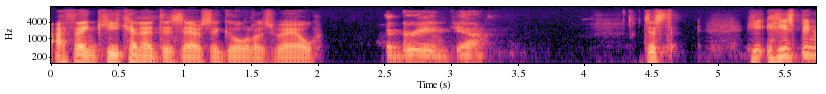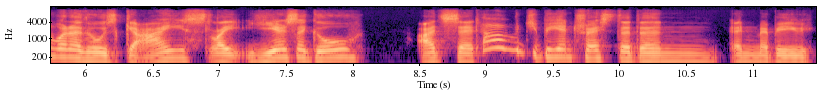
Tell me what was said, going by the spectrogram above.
I think he kind of deserves a goal as well. Agreed. Yeah. Just, he, he's been one of those guys, like years ago, I'd said, oh, would you be interested in, in maybe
